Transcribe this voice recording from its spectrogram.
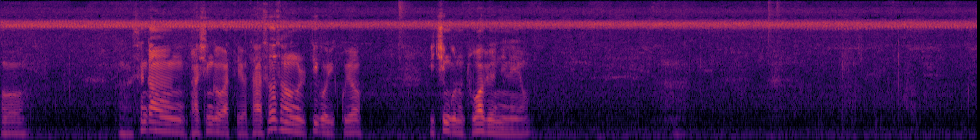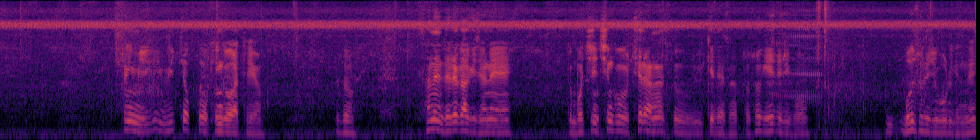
어, 어, 생강 밭인 것 같아요. 다 서성을 띠고 있고요. 이 친구는 두화변이네요. 형님 이 위쪽도 긴 것 같아요. 그래서 산에 내려가기 전에 또 멋진 친구 출연할 수 있게 돼서 또 소개해드리고 뭔 소리인지 모르겠네.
